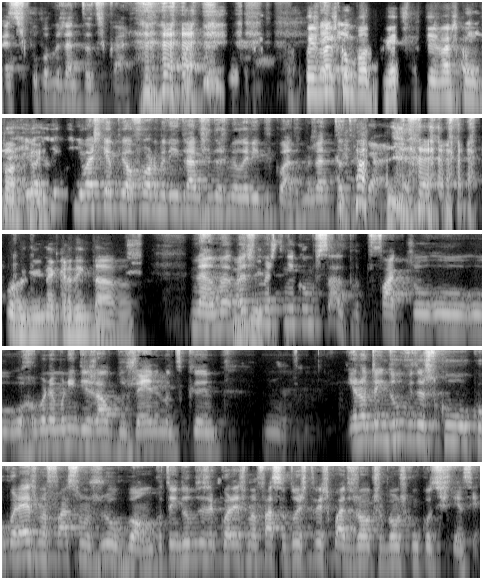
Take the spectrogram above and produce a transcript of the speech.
Peço desculpa, mas já antes de tocar. Tens mais é, com um podcast? Tens mais com um podcast? Eu, eu, eu, acho que é a pior forma de entrarmos em 2024, mas já antes de tocar. Pô, inacreditável. Não, mas, mas, mas, tinha conversado, porque de facto o, o, o Ruben Amorim diz algo do género de que eu não tenho dúvidas que o, que o Quaresma faça um jogo bom. O que eu tenho dúvidas é que o Quaresma faça dois, três, quatro jogos bons com consistência.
